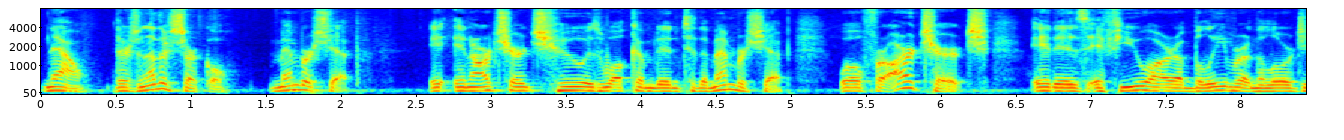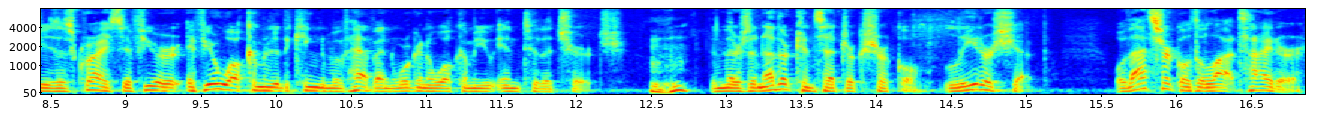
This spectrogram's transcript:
Now, there's another circle membership. In our church, who is welcomed into the membership? Well, for our church, it is if you are a believer in the Lord Jesus Christ, if you're if you're welcome into the kingdom of heaven, we're going to welcome you into the church. Mm-hmm. Then there's another concentric circle, leadership. Well, that circle is a lot tighter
